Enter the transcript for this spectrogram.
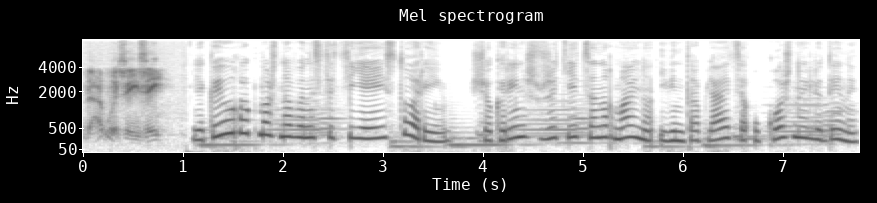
That was easy. Який урок можна винести з цієї історії? Що крінж в житті це нормально і він трапляється у кожної людини.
